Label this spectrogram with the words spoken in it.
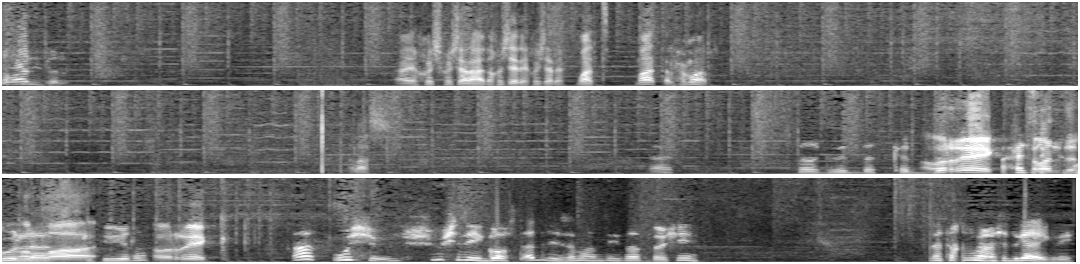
ترندل أي خش خش على هذا خش عليه خش عليه. مات مات الحمار. خلاص. زبدة تكذب أوريك تقول والله. كثيرة. أوريك. ها؟ وش وش وش ذي جوست أدري زمان ذي 23 لا تقريبا 10 دقائق ذي.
